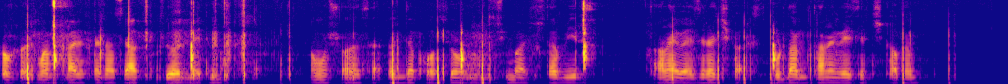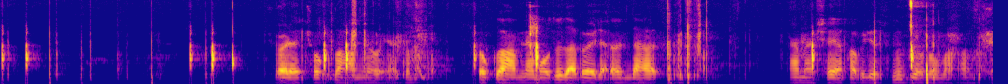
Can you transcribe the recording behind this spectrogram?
çok saçma bir nasıl yaptık görmedim. Ama şu an önde pozisyon olduğumuz için başta bir tane vezire çıkarız. Buradan bir tane vezir çıkalım. Şöyle çoklu hamle oynadım. Çoklu hamle modu da böyle önde hemen şey yapabiliyorsunuz. Yorum almış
